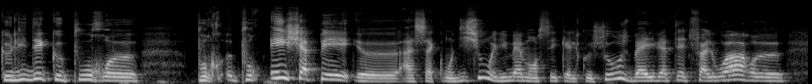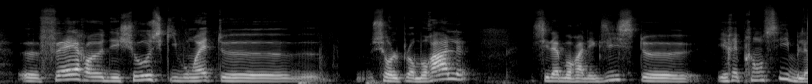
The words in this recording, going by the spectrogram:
que l'idée que pour, pour, pour échapper à sa condition, et lui-même en sait quelque chose, ben, il va peut-être falloir faire des choses qui vont être, sur le plan moral, si la morale existe, euh, irrépréhensible.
